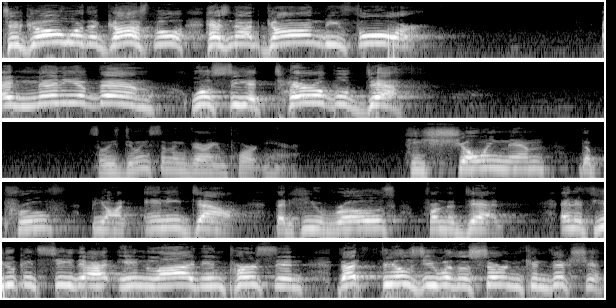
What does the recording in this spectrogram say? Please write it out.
To go where the gospel has not gone before. And many of them will see a terrible death so he's doing something very important here. He's showing them the proof beyond any doubt that he rose from the dead. And if you can see that in live, in person, that fills you with a certain conviction.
